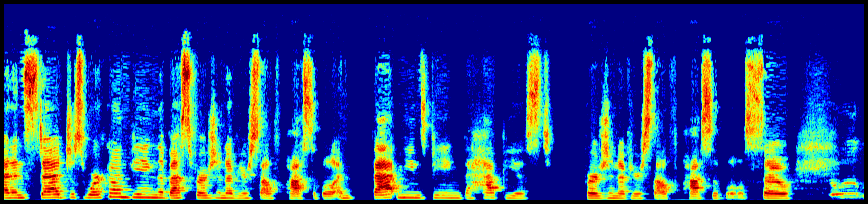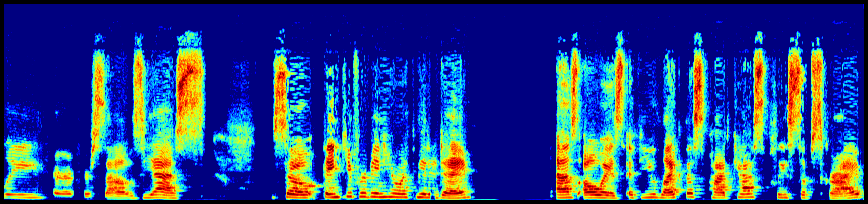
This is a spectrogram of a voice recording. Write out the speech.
and instead just work on being the best version of yourself possible. And that means being the happiest version of yourself possible. So, absolutely care of yourselves. Yes. So, thank you for being here with me today. As always, if you like this podcast, please subscribe.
